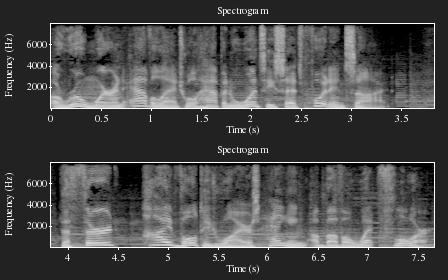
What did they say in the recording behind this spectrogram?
a room where an avalanche will happen once he sets foot inside. The third, high voltage wires hanging above a wet floor.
